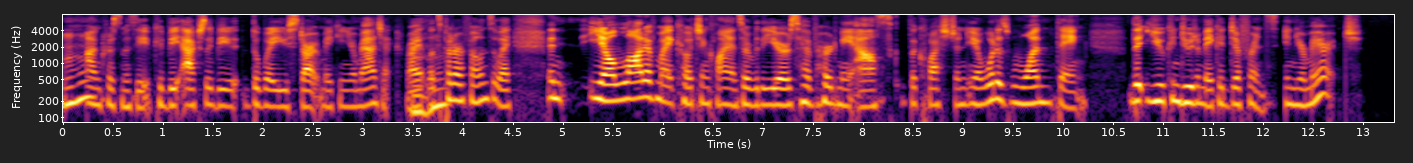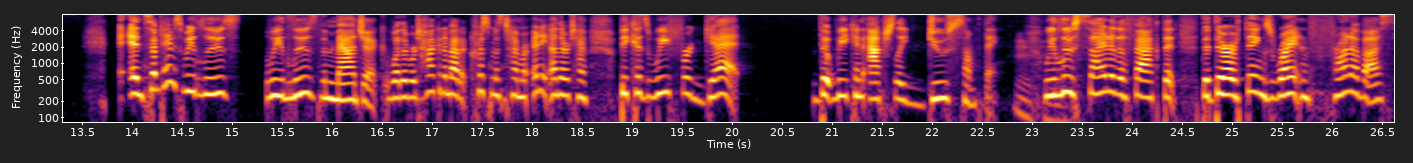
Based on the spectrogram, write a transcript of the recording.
mm-hmm. on Christmas Eve could be actually be the way you start making your magic, right? Mm-hmm. Let's put our phones away. And, you know, a lot of my coaching clients over the years have heard me ask the question, you know, what is one thing that you can do to make a difference in your marriage? And sometimes we lose we lose the magic, whether we're talking about at Christmas time or any other time, because we forget that we can actually do something. Mm-hmm. We lose sight of the fact that that there are things right in front of us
